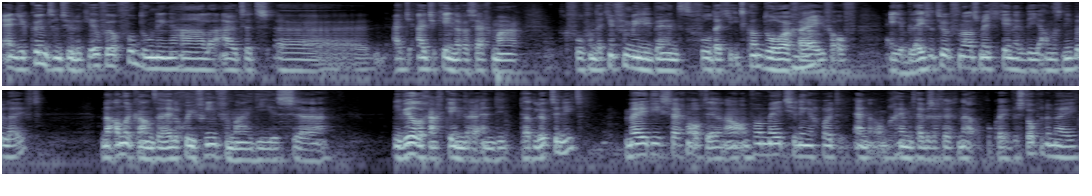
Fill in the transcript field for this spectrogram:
en je kunt natuurlijk heel veel voldoening halen uit, het, uh, uit, je, uit je kinderen, zeg maar. Het gevoel van dat je een familie bent, het gevoel dat je iets kan doorgeven. Of, en je beleeft natuurlijk van alles met je kinderen die je anders niet beleeft. Aan de andere kant, een hele goede vriend van mij, die, is, uh, die wilde graag kinderen en die, dat lukte niet medisch, zeg maar, of er nou van medische dingen gebeurd. En op een gegeven moment hebben ze gezegd, nou oké, okay, we stoppen ermee.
